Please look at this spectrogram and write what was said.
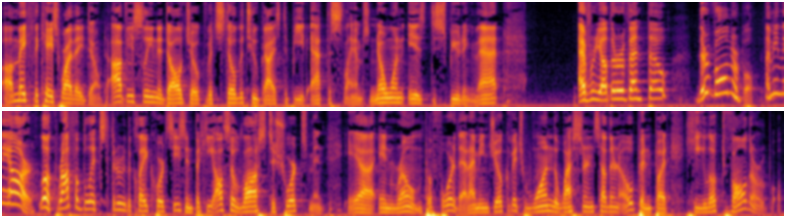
uh, make the case why they don't. Obviously, Nadal, Djokovic, still the two guys to beat at the slams. No one is disputing that. Every other event, though, they're vulnerable. I mean, they are. Look, Rafa blitzed through the clay court season, but he also lost to Schwartzman uh, in Rome before that. I mean, Djokovic won the Western Southern Open, but he looked vulnerable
